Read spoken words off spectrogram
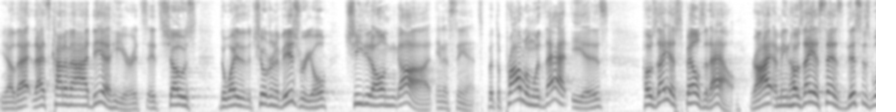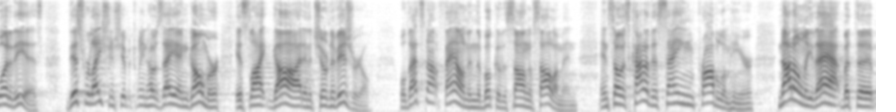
you know that, that's kind of an idea here it's, it shows the way that the children of Israel cheated on God in a sense. But the problem with that is Hosea spells it out, right? I mean, Hosea says this is what it is. This relationship between Hosea and Gomer is like God and the children of Israel. Well, that's not found in the book of the Song of Solomon. And so it's kind of the same problem here. Not only that, but the,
